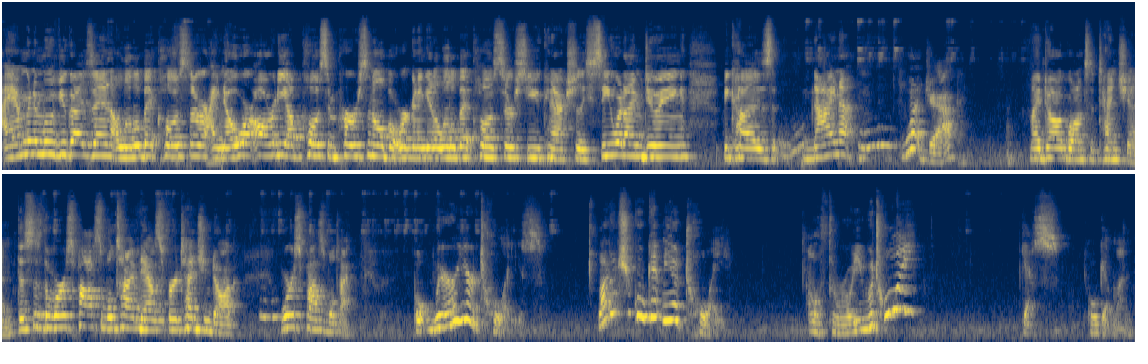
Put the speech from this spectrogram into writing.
I am gonna move you guys in a little bit closer. I know we're already up close and personal, but we're gonna get a little bit closer so you can actually see what I'm doing because nine, what Jack? My dog wants attention. This is the worst possible time to ask for attention, dog. Worst possible time. But where are your toys? Why don't you go get me a toy? I'll throw you a toy. Yes, go get one.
